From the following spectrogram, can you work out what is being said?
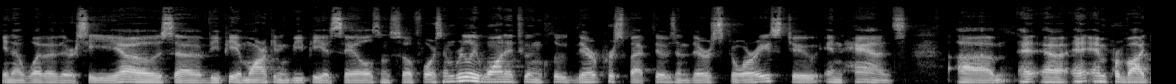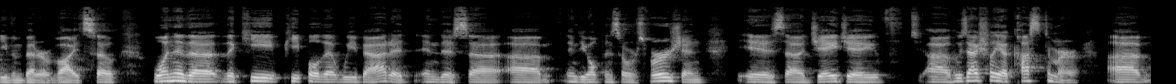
You know, whether they're CEOs, uh, VP of marketing, VP of sales, and so forth, and really wanted to include their perspectives and their stories to enhance um, and, uh, and, provide even better advice. So one of the, the key people that we've added in this uh, um, in the open source version is uh, JJ, uh, who's actually a customer um,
